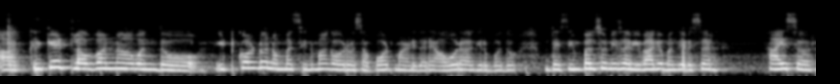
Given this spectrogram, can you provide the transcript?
ಆ ಕ್ರಿಕೆಟ್ ಲವ್ವನ್ನು ಒಂದು ಇಟ್ಕೊಂಡು ನಮ್ಮ ಸಿನಿಮಾಗೆ ಅವರು ಸಪೋರ್ಟ್ ಮಾಡಿದ್ದಾರೆ. ಅವರಾಗಿರ್ಬೋದು. ಮತ್ತು ಸಿಂಪಲ್ ಸುನಿ ಸರ್ ಇವಾಗೆ ಬಂದಿದ್ದಾರೆ. ಸರ್ ಹಾಯ್ ಸರ್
